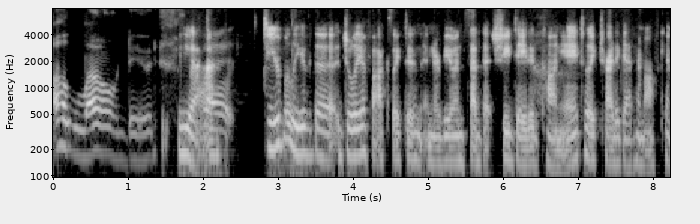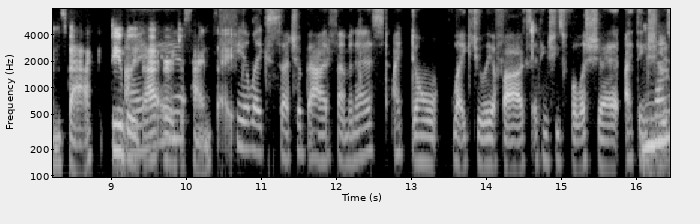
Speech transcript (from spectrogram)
alone, dude. Yeah. But Do you believe that Julia Fox like did an interview and said that she dated Kanye to like try to get him off Kim's back? Do you believe that or just hindsight? I feel like such a bad feminist. I don't like Julia Fox. I think she's full of shit. I think she is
